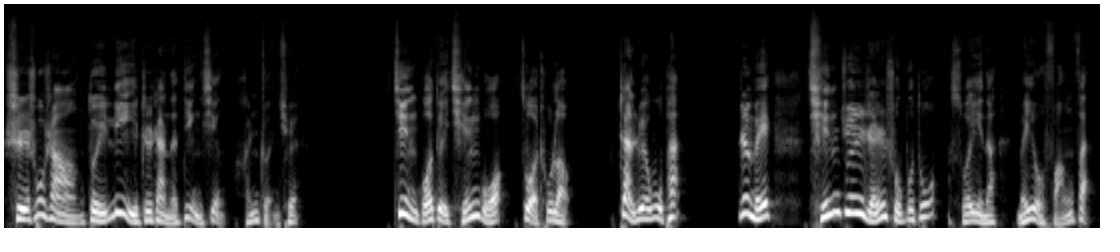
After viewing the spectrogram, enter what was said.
史书上对利之战的定性很准确，晋国对秦国做出了战略误判，认为秦军人数不多，所以呢没有防范。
